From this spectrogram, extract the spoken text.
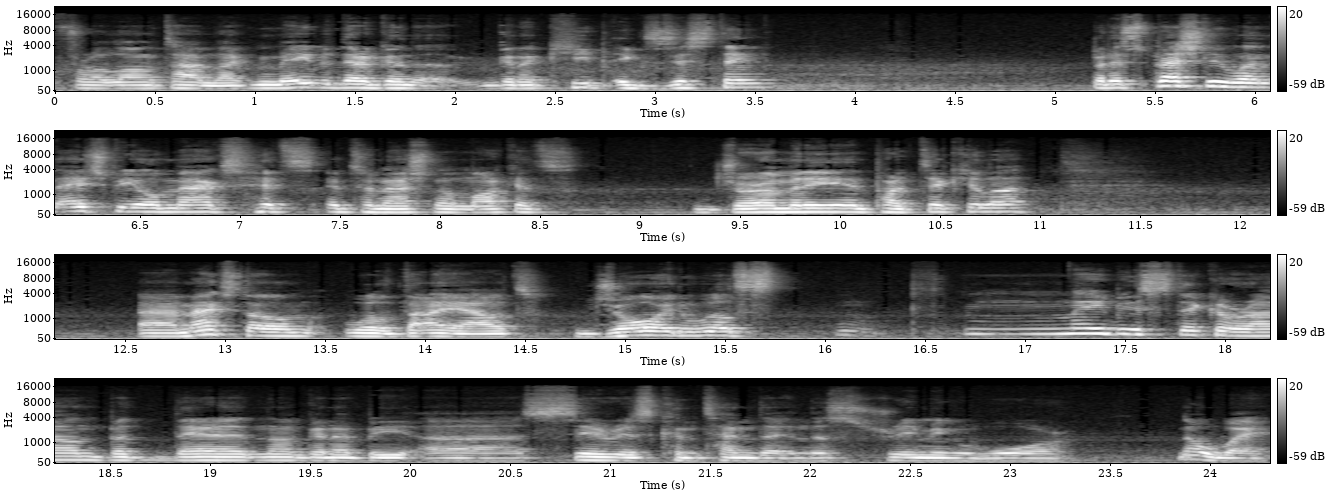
for a long time. Like maybe they're gonna gonna keep existing but especially when HBO Max hits international markets, Germany in particular, uh, Maxdome will die out. Joyn will st- maybe stick around, but they're not gonna be a serious contender in the streaming war. No way.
